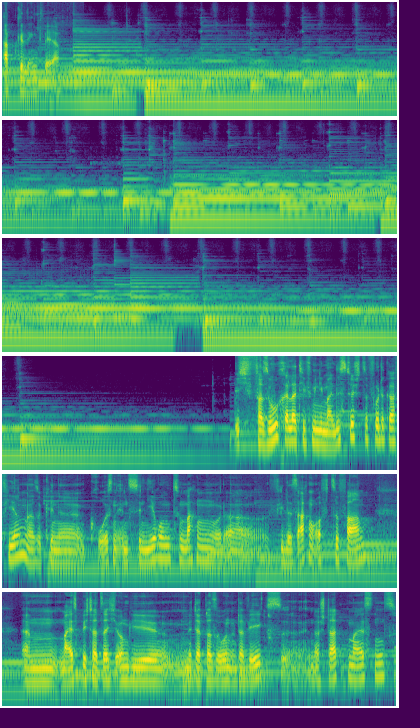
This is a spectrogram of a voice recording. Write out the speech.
abgelenkt wäre. Ich versuche relativ minimalistisch zu fotografieren, also keine großen Inszenierungen zu machen oder viele Sachen oft zu fahren. Ähm, meist bin ich tatsächlich irgendwie mit der Person unterwegs, äh, in der Stadt meistens,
